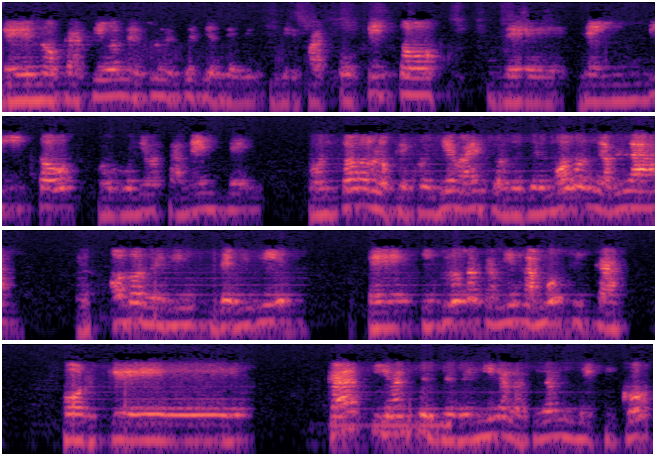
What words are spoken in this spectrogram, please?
en ocasiones una especie de, de de, de indito, orgullosamente, con todo lo que conlleva eso, desde el modo de hablar, el modo de, de vivir, eh, incluso también la música, porque casi antes de venir a la Ciudad de México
